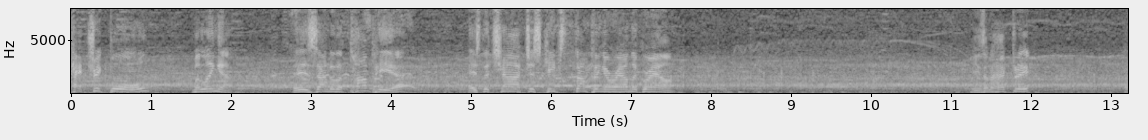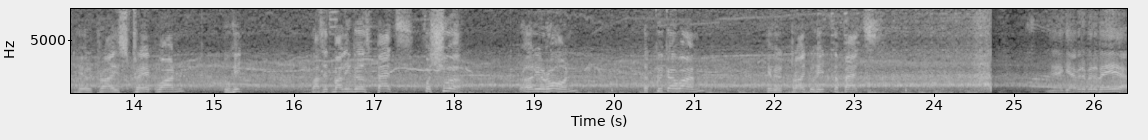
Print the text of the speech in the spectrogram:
Hat-trick ball, Malinga is under the pump here as the chart just keeps thumping around the ground. He's on a hat trick, but he'll try straight one to hit Lasith Malinga's pads for sure. Earlier on, the quicker one, he will try to hit the pads. Yeah, gave it a bit of air,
